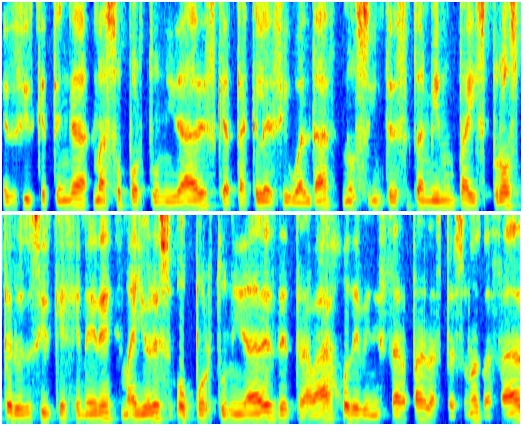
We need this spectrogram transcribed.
es decir, que tenga más oportunidades, que ataque la desigualdad. Nos interesa también un país próspero, es decir, que genere mayores oportunidades de trabajo, de bienestar para las personas basadas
